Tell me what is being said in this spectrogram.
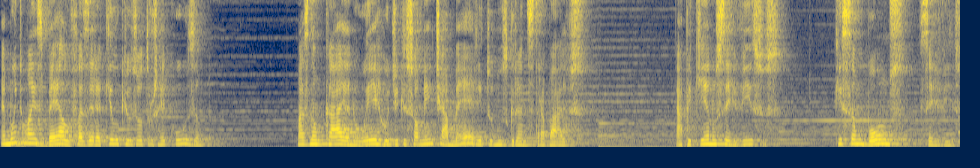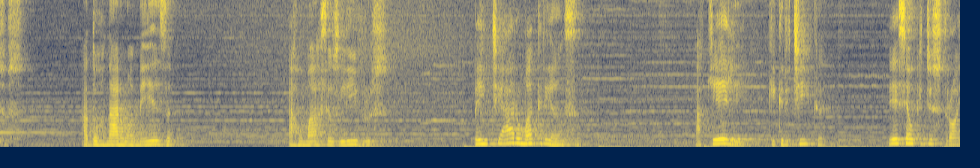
É muito mais belo fazer aquilo que os outros recusam. Mas não caia no erro de que somente há mérito nos grandes trabalhos. Há pequenos serviços que são bons serviços. Adornar uma mesa, arrumar seus livros, pentear uma criança. Aquele que critica, esse é o que destrói.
